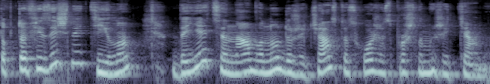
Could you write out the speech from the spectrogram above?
Тобто фізичне тіло дається нам, воно дуже часто схоже з прошлими життями.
